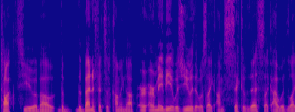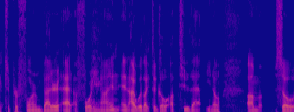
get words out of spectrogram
talked to you about the the benefits of coming up, or, or maybe it was you that was like, I'm sick of this. Like, I would like to perform better at a 49, and I would like to go up to that. You know, um, so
